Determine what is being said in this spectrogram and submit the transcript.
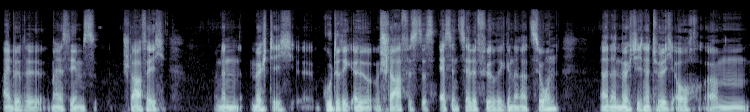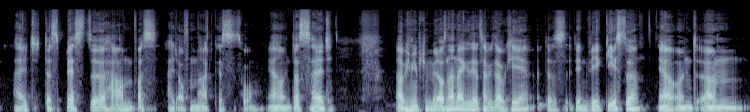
ein Drittel meines Lebens schlafe ich, und dann möchte ich äh, gute, also Schlaf ist das Essentielle für Regeneration. Ja, dann möchte ich natürlich auch ähm, halt das Beste haben, was halt auf dem Markt ist. So, ja, und das halt, da habe ich mich mit auseinandergesetzt, habe gesagt, okay, das, den Weg gehst du, ja, und ähm,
